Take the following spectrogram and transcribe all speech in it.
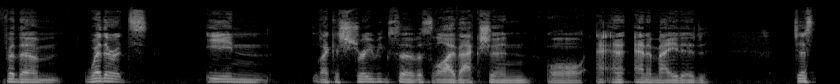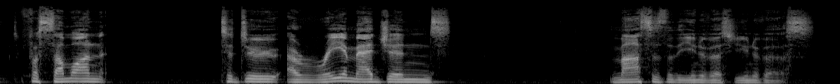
for them, whether it's in like a streaming service, live action or a- animated, just for someone to do a reimagined Masters of the Universe universe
